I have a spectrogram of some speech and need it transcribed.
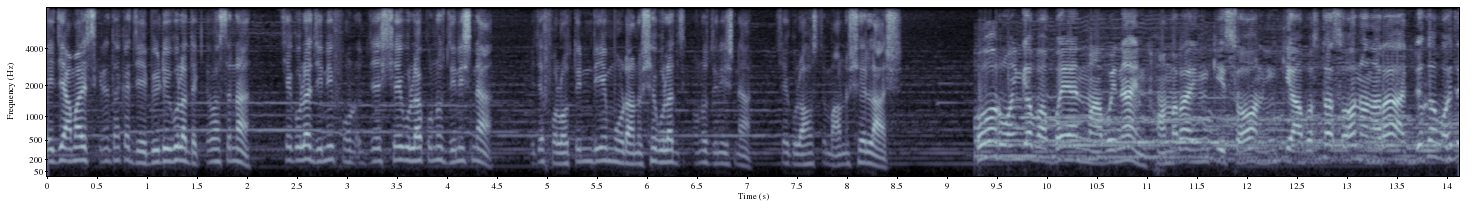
এই যে আমার স্ক্রিনে থাকা যে ভিডিওগুলো দেখতে পাচ্ছেন না, সেগুলা জিনিস যে সেগুলা কোনো জিনিস না, এই যে ফলতিন দিয়ে মোড়ানো সেগুলা কোনো জিনিস না, সেগুলা হচ্ছে মানুষের লাশ। ও রোহিঙ্গা বাবায়ান মা বইনাইন ওনারা ইনকি সন ইনকি অবস্থা সন ওনারা আজ্জকা বইতে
